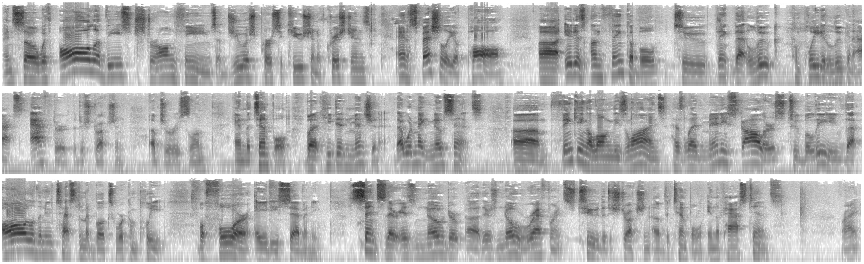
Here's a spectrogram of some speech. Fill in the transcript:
And so, with all of these strong themes of Jewish persecution of Christians, and especially of Paul, uh, it is unthinkable to think that Luke completed Luke and Acts after the destruction of Jerusalem and the temple, but he didn't mention it. That would make no sense. Um, thinking along these lines has led many scholars to believe that all of the New Testament books were complete before AD 70, since there is no uh, there's no reference to the destruction of the temple in the past tense, right?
